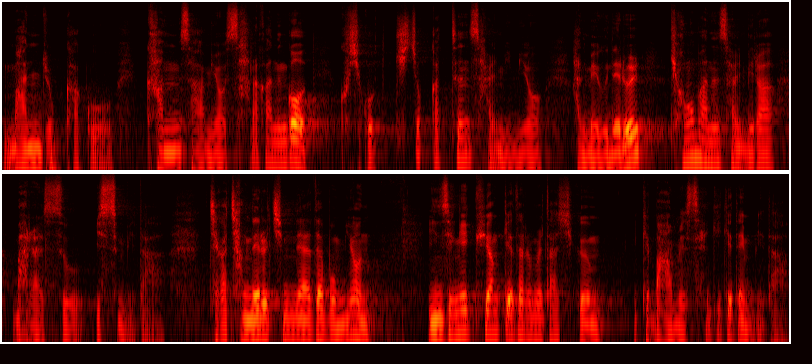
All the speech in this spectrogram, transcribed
만족하고 감사하며 살아가는 것 그것이 곧 기적 같은 삶이며 하나님의 은혜를 경험하는 삶이라 말할 수 있습니다. 제가 장례를 집례하다 보면 인생의 귀한 깨달음을 다시금 이렇게 마음에 새기게 됩니다.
